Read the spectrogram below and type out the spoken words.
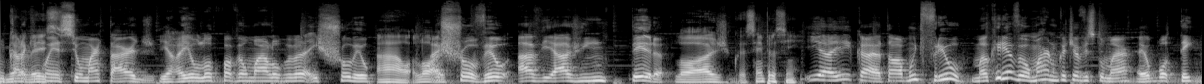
Um cara que vez. conhecia o mar tarde. E aí eu louco pra ver o mar, louco pra ver... E choveu. Ah, ó, Aí lógico. choveu a viagem inteira. Lógico, é sempre assim. E aí, cara, tava muito frio, mas eu queria ver o mar, nunca tinha visto o mar. Aí eu botei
